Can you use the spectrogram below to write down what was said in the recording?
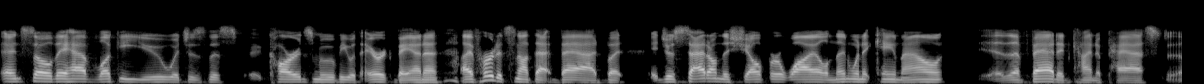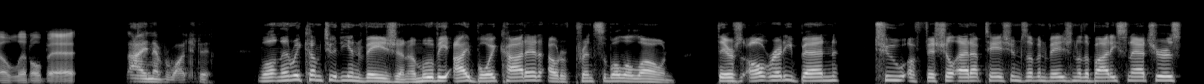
and so they have Lucky You, which is this cards movie with Eric Bana. I've heard it's not that bad, but it just sat on the shelf for a while, and then when it came out, eh, the fad had kind of passed a little bit. I never watched it. Well, and then we come to The Invasion, a movie I boycotted out of principle alone. There's already been two official adaptations of Invasion of the Body Snatchers,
